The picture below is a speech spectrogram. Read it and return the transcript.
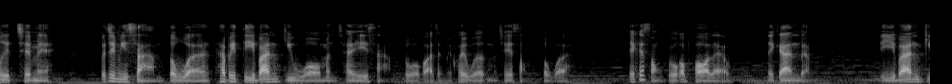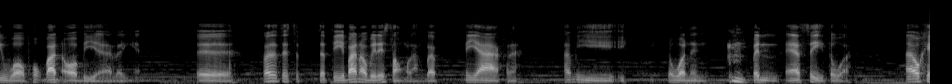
มืดใช่ไหม ก็จะมีสามตัว ถ้าไปตีบ้านกิววอลมันใช้สามตัวก็อาจจะไม่ค่อยเวิร์กมันใช้สองตัว ใช้แค่สองตัวก็พอแล้ว ในการแบบตีบ้านกิววอลพวกบ้านออเบียอะไรเงี้ย เออ ก็จะจะจะตีบ้านออเบียได้สองหลังแบบไม่ยากนะ ถ้ามีอีกอีกตัวหนึ่งเป็นแอสสี่ตัว อะโอเค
